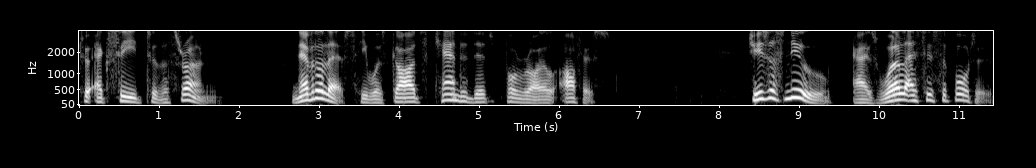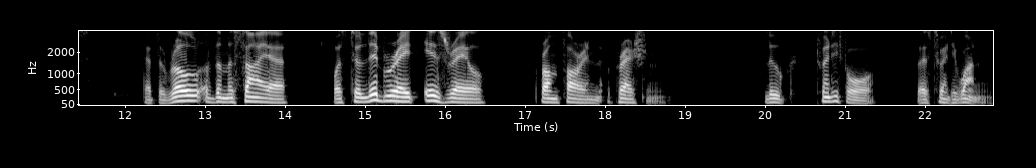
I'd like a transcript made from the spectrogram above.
to accede to the throne. Nevertheless, he was God's candidate for royal office. Jesus knew, as well as his supporters, that the role of the Messiah was to liberate Israel from foreign oppression. Luke 24, verse 21.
